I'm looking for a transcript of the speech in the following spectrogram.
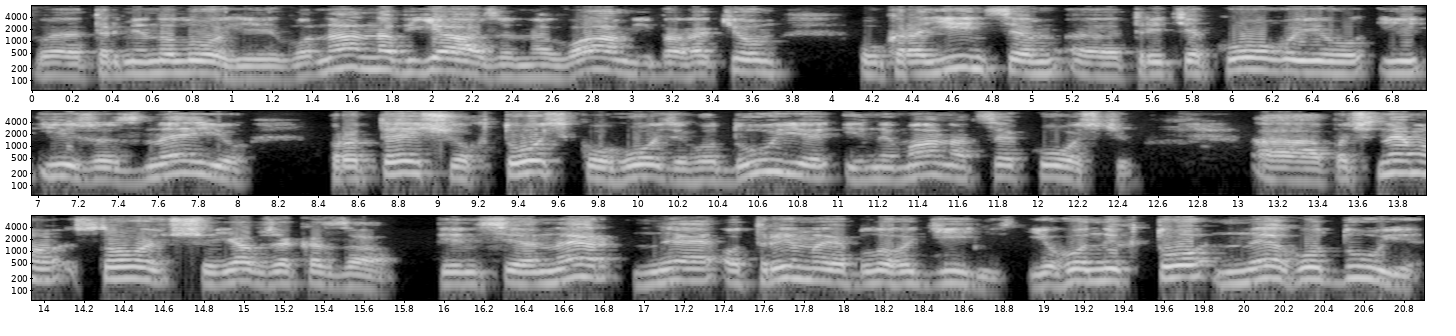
в термінології. Вона нав'язана вам і багатьом українцям е, Третьяковою і іже з нею про те, що хтось когось годує і нема на це коштів. Почнемо з того, що я вже казав. Пенсіонер не отримує благодійність, його ніхто не годує.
